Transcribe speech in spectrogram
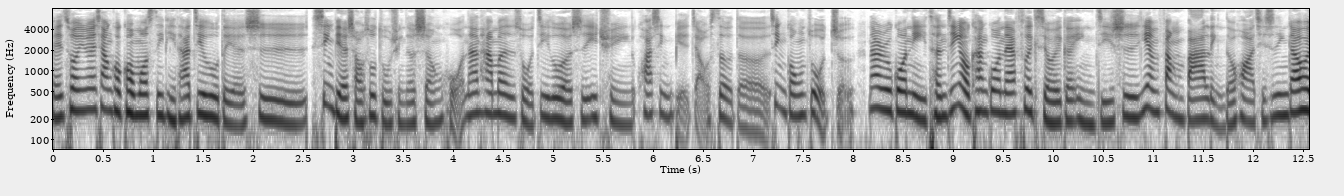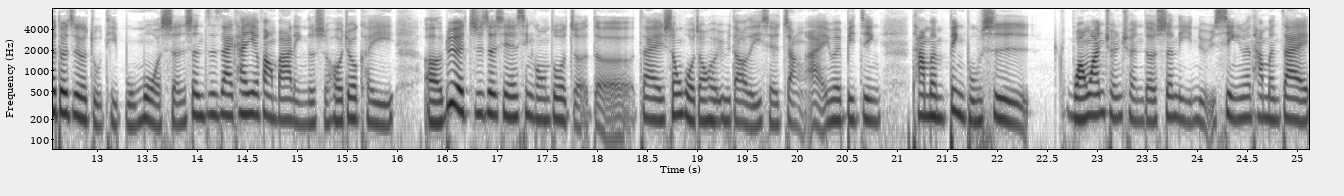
没错，因为像 Coco Mo City，它记录的也是性别少数族群的生活。那他们所记录的是一群跨性别角色的性工作者。那如果你曾经有看过 Netflix 有一个影集是《艳放八零》的话，其实应该会对这个主题不陌生。甚至在看《艳放八零》的时候，就可以呃略知这些性工作者的在生活中会遇到的一些障碍。因为毕竟他们并不是完完全全的生理女性，因为他们在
